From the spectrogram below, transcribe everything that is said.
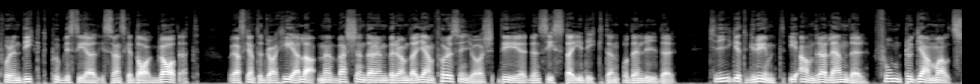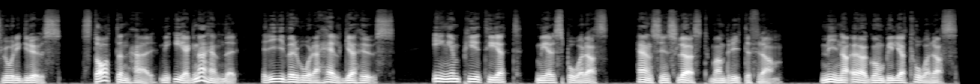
får en dikt publicerad i Svenska Dagbladet. Och jag ska inte dra hela, men versen där den berömda jämförelsen görs, det är den sista i dikten och den lyder Kriget grymt i andra länder, fornt och gammalt slår i grus. Staten här, med egna händer, river våra helga hus. Ingen pietet mer spåras, hänsynslöst man bryter fram. Mina ögon vill jag tåras,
